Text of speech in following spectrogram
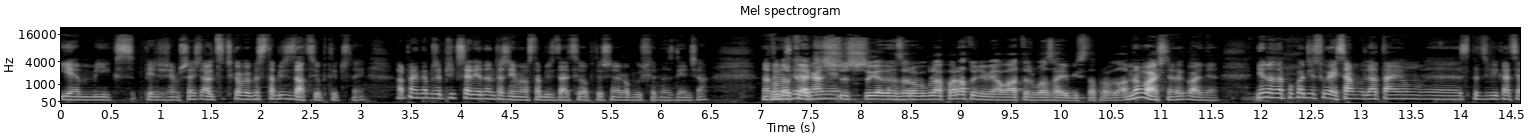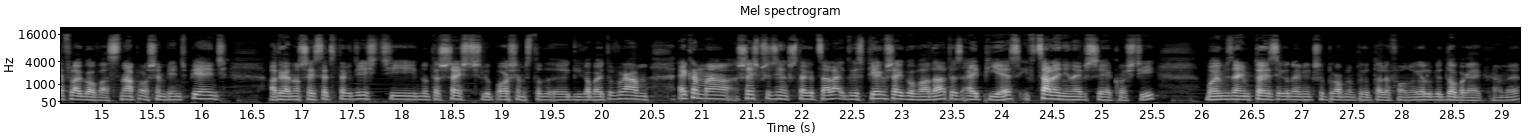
IMX 586, ale co ciekawe bez stabilizacji optycznej. Ale pamiętam, że Pixel 1 też nie miał stabilizacji optycznej, robił świetne zdjęcia. Natomiast Nokia generalnie... 3310 w ogóle aparatu nie miała, a też była zajebista, prawda? No właśnie, dokładnie. Nie no, na pokładzie, słuchaj, sam latają e, specyfikacja flagowa, Snap 855, Adreno 640, no też 6 lub 8 100 GB RAM. Ekran ma 6,4 cala i tu jest pierwsza jego wada, to jest IPS i wcale nie najwyższej jakości. Moim zdaniem to jest jego największy problem tego telefonu. Ja lubię dobre ekrany.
